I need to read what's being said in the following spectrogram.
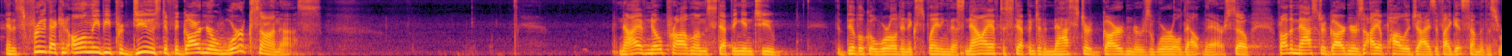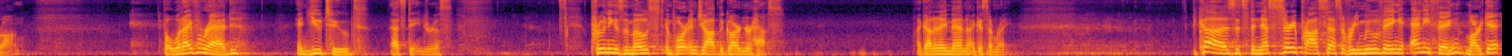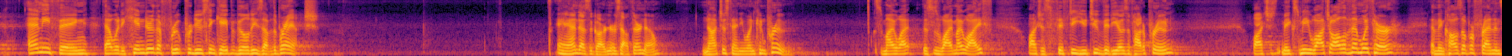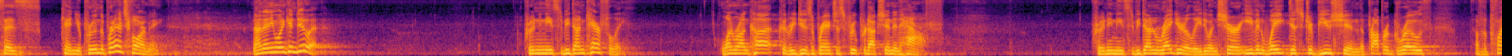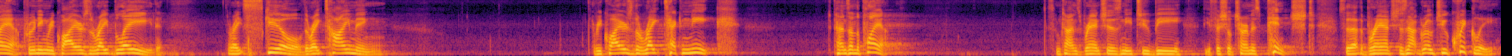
And it's fruit that can only be produced if the gardener works on us. Now, I have no problem stepping into the biblical world in explaining this. Now I have to step into the master gardener's world out there. So, for all the master gardeners, I apologize if I get some of this wrong. But what I've read and YouTubed, that's dangerous. Pruning is the most important job the gardener has. I got an amen. I guess I'm right. Because it's the necessary process of removing anything, mark it, anything that would hinder the fruit producing capabilities of the branch. And as the gardeners out there know, not just anyone can prune. So my wife, this is why my wife watches 50 YouTube videos of how to prune, watches, makes me watch all of them with her, and then calls up a friend and says, Can you prune the branch for me? Not anyone can do it. Pruning needs to be done carefully. One wrong cut could reduce a branch's fruit production in half. Pruning needs to be done regularly to ensure even weight distribution, the proper growth of the plant. Pruning requires the right blade, the right skill, the right timing. It requires the right technique. Depends on the plant. Sometimes branches need to be, the official term is pinched, so that the branch does not grow too quickly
